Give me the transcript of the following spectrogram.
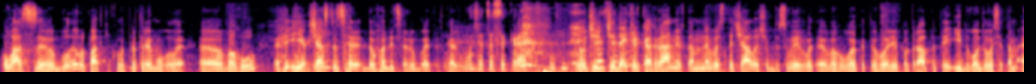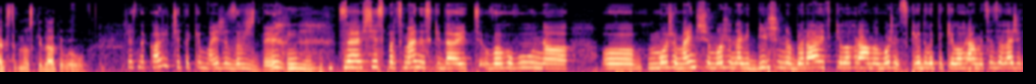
У вас е, були випадки, коли притримували е, вагу, і як часто це доводиться робити? скажімо? може це секрет. Ну, чи, чи декілька грамів там не вистачало, щоб до своєї вагової категорії потрапити, і доводилося там екстрено скидати вагу. Чесно кажучи, таке майже завжди. Це всі спортсмени скидають вагову на о, може менше, може навіть більше набирають кілограми, можуть скидувати кілограми. Це залежить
